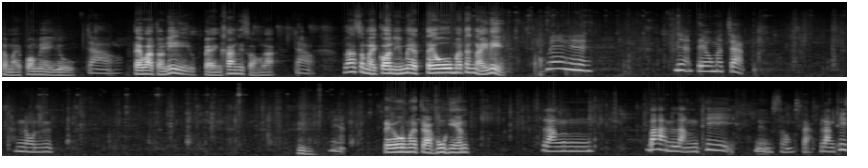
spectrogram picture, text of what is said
สมัยพ่อแม่อยู่ เจ้าแต่ว่าตอนนี้แปลงข้างที่สองละเจ้า แล้วสมัยก่อนนี้แม่เตวมาตั้งไหนนี่ แม่ เนี่ยเตลมาจาก ถนนเนี่ยเตวมาจากฮงเฮียนหลังบ้านหลังที่ หนึ่งสองสามหลังที่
